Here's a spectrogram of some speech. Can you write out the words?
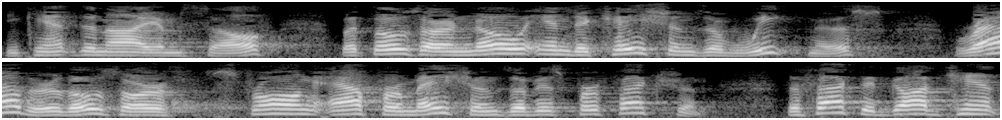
He can't deny himself. But those are no indications of weakness. Rather, those are strong affirmations of his perfection. The fact that God can't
